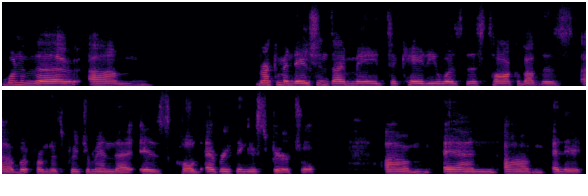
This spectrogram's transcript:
one of the um, recommendations I made to Katie was this talk about this, uh, but from this preacher man that is called "Everything is Spiritual," um, and um, and it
